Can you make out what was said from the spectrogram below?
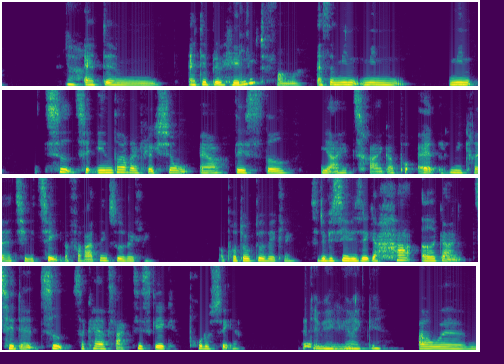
Ja. At, øhm, at det blev heldigt for mig. Altså min, min, min tid til indre refleksion er det sted jeg trækker på al min kreativitet og forretningsudvikling og produktudvikling. Så det vil sige, at hvis ikke jeg har adgang til den tid, så kan jeg faktisk ikke producere. Det er virkelig rigtigt. Og øh,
